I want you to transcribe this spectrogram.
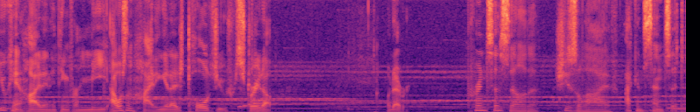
You can't hide anything from me. I wasn't hiding it, I just told you straight up. Whatever. Princess Zelda, she's alive. I can sense it.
